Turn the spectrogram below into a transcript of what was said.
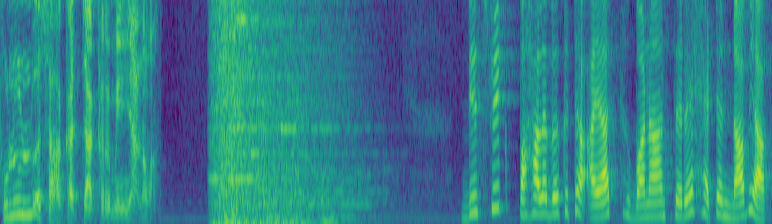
පුළුල්ව සාකච්ඡා කරමින් යනවා. දිස්ත්‍රික් පහළවකට අයත් වනාන්තර හැට නවයක්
